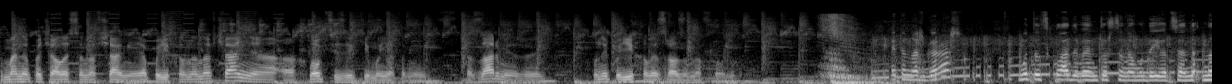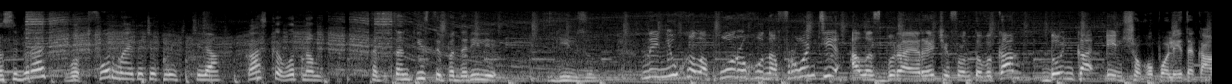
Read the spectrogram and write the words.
У мене почалося навчання. Я поїхав на навчання, а хлопці, з якими я там в казармі жив, вони поїхали зразу на фронт. Это наш гараж. Мы тут складываем то, что нам удается на- насобирать. Вот форма это теплые кителя, каска. Вот нам тан- танкисты подарили гильзу. Не нюхала пороху на фронті, але збирає речі фронтовикам донька іншого політика.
